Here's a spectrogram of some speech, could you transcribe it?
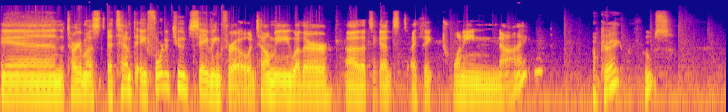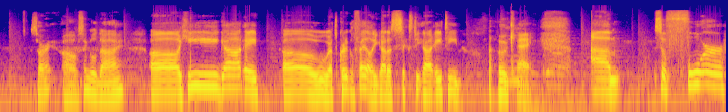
and the target must attempt a Fortitude saving throw and tell me whether uh, that's against I think twenty nine. Okay. Oops. Sorry. Oh, single die. Uh, he got a. Oh, ooh, that's critical fail. He got a 16, uh, 18. Okay. Um, so four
